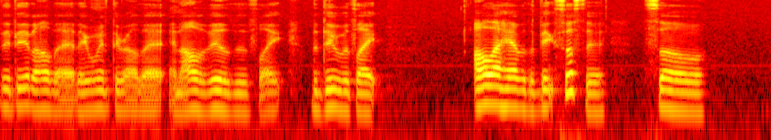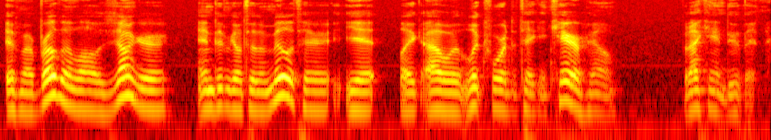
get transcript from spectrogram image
they did all that, they went through all that and all it is is like the dude was like all I have is a big sister, so if my brother in law was younger and didn't go to the military yet, like I would look forward to taking care of him. But I can't do that now.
